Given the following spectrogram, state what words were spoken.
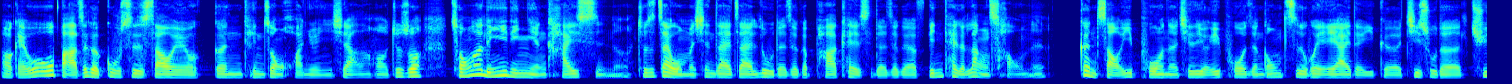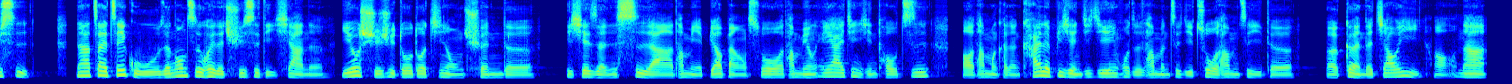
？OK，我我把这个故事稍微跟听众还原一下，然后就是说从二零一零年开始呢，就是在我们现在在录的这个 Podcast 的这个 FinTech 浪潮呢，更早一波呢，其实有一波人工智慧 AI 的一个技术的趋势。那在这股人工智慧的趋势底下呢，也有许许多多金融圈的一些人士啊，他们也标榜说，他们用 AI 进行投资哦，他们可能开了避险基金，或者他们自己做他们自己的呃个人的交易哦。那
